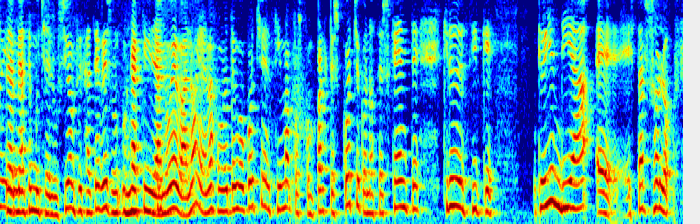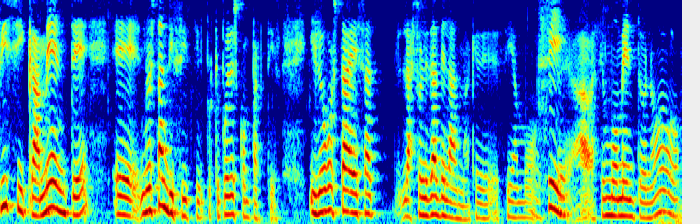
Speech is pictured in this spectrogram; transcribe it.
me, hace mucha ilusión, fíjate, ves una actividad nueva, ¿no? Y además, como no tengo coche, encima pues compartes coche, conoces gente. Quiero decir que, que hoy en día eh, estar solo físicamente eh, no es tan difícil porque puedes compartir. Y luego está esa la soledad del alma que decíamos eh, hace un momento, ¿no?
